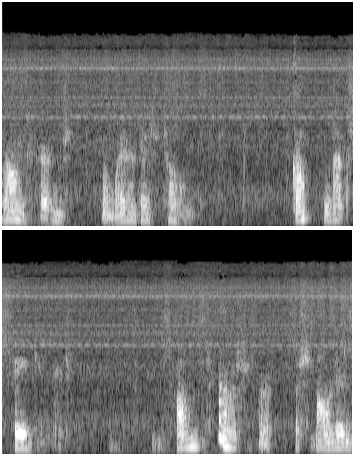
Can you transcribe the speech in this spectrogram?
wrong hands, from where it is torn, God not fading it. Some faster, a small engine.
